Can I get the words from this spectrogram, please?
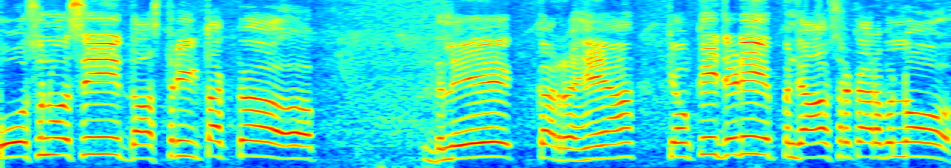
ਉਸ ਨੂੰ ਅਸੀਂ 10 ਤਰੀਕ ਤੱਕ ਅ, ਡਿਲੇ ਕਰ ਰਹੇ ਹਾਂ, ਕਿਉਂਕਿ ਜਿਹੜੀ ਪੰਜਾਬ ਸਰਕਾਰ ਵੱਲੋਂ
